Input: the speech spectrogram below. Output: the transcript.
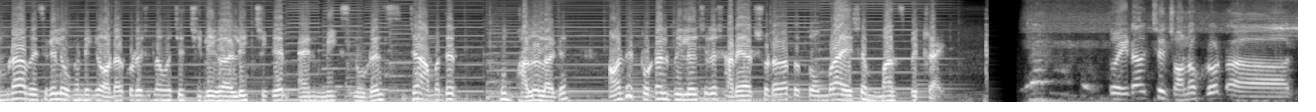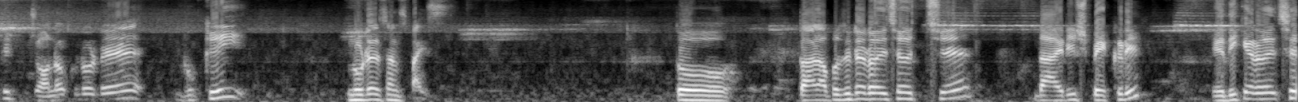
আমরা বেসিক্যালি ওখানে গিয়ে অর্ডার করেছিলাম হচ্ছে chilli garlic chicken and mix noodles যা আমাদের খুব ভালো লাগে। আমাদের টোটাল বিল হয়েছিল সাড়ে আটশো টাকা, তো তোমরা এসে মাস্ট বি ট্রাই তো এটা হচ্ছে জনক রোড ঠিক জনক রোডে ঢুকেই নুডলস অ্যান্ড স্পাইস তো তার অপোজিটে রয়েছে হচ্ছে দ্য আইরিশ বেকারি এদিকে রয়েছে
